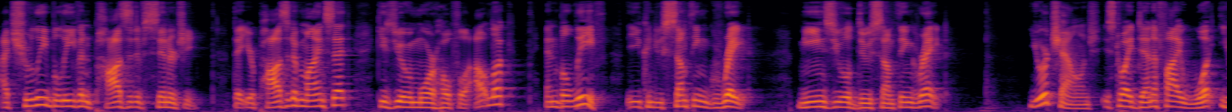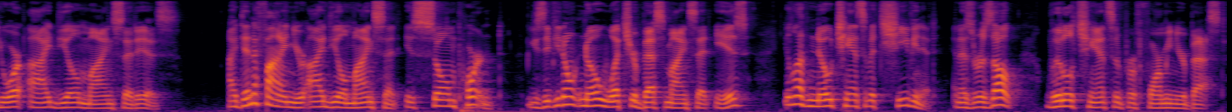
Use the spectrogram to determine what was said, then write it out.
I truly believe in positive synergy, that your positive mindset gives you a more hopeful outlook, and belief that you can do something great means you will do something great. Your challenge is to identify what your ideal mindset is. Identifying your ideal mindset is so important because if you don't know what your best mindset is, you'll have no chance of achieving it, and as a result, little chance of performing your best.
